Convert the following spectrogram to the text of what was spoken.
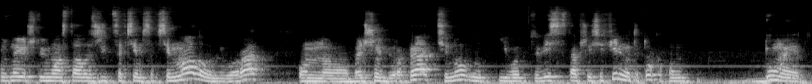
узнает, что ему осталось жить совсем-совсем мало, у него рак, он э, большой бюрократ, чиновник, и вот весь оставшийся фильм это то, как он думает,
